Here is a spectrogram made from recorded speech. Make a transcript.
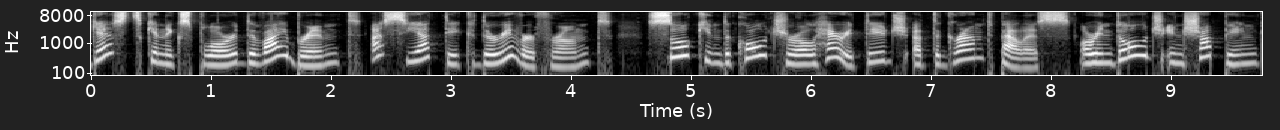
Guests can explore the vibrant Asiatique the riverfront, soak in the cultural heritage at the Grand Palace, or indulge in shopping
